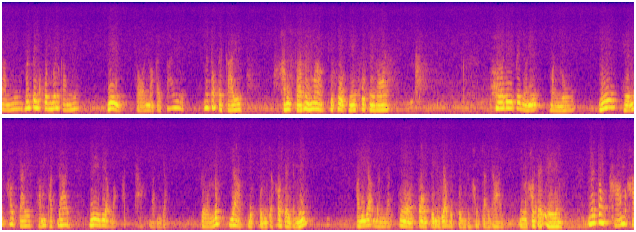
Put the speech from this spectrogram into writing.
กันนี่มันเป็นคนเหมือนกันนี่นี่สอนมาไกลๆไม่ต้องไปไกลคำสอนไม่มากที่พูดนี้พูดน้อยๆพอดีเป็นอย่างนี้มันรู้รู้เห็นเข้าใจสัมผัสได้ นี่เรียกว่าอัตถบัญญัติแปลว่าลึกยากบุคคลจะเข้าใจอย่างนี้อริยบัญญัติก็ต้องเป็นอริยบุคคลจึงเข้าใจได้นี่มันเข้าใจเอง ไม่ต้องถามใคร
